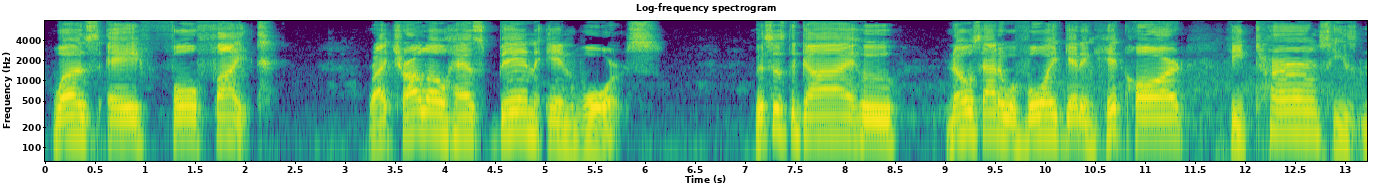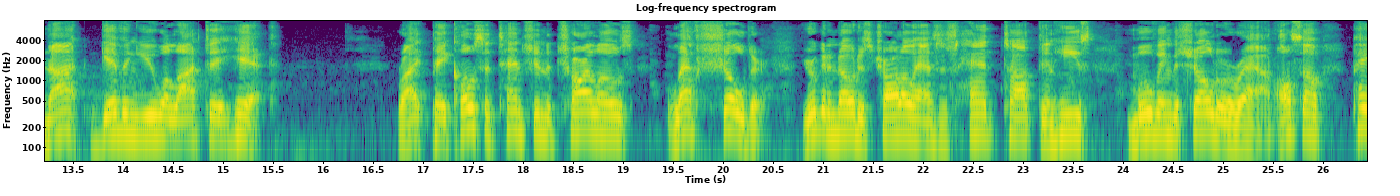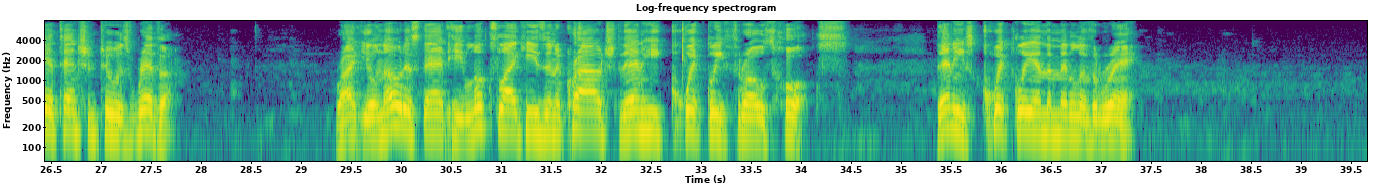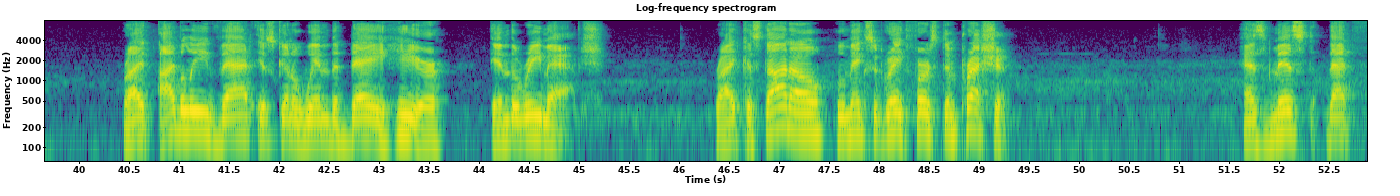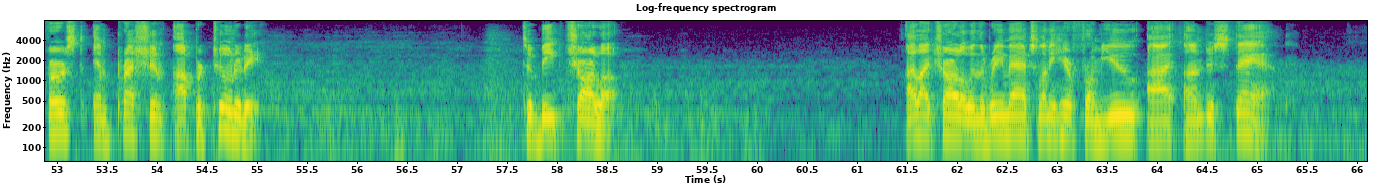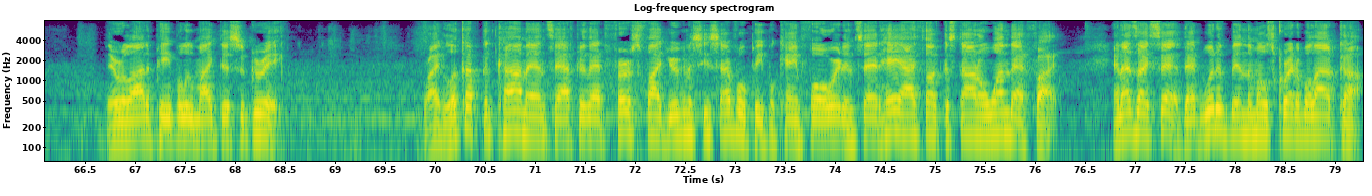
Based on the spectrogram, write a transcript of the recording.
was a full fight. Right? Charlo has been in wars. This is the guy who knows how to avoid getting hit hard. He turns, he's not giving you a lot to hit. Right? Pay close attention to Charlo's left shoulder. You're going to notice Charlo has his head tucked and he's moving the shoulder around. Also, pay attention to his rhythm. Right? You'll notice that he looks like he's in a crouch, then he quickly throws hooks. Then he's quickly in the middle of the ring. Right? I believe that is going to win the day here in the rematch. Right? Castano, who makes a great first impression, has missed that first impression opportunity to beat Charlo. I like Charlo in the rematch. Let me hear from you. I understand. There are a lot of people who might disagree. Right? Look up the comments after that first fight. You're going to see several people came forward and said, hey, I thought Castano won that fight. And as I said, that would have been the most credible outcome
